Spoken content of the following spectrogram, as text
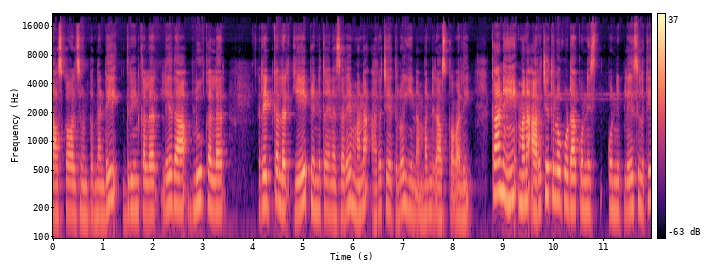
రాసుకోవాల్సి ఉంటుందండి. గ్రీన్ కలర్ లేదా బ్లూ కలర్ రెడ్ కలర్ ఏ పెన్నుతో అయినా సరే మన అరచేతిలో ఈ నెంబర్ని రాసుకోవాలి. కానీ మన అరచేతిలో కూడా కొన్ని కొన్ని ప్లేసులకి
